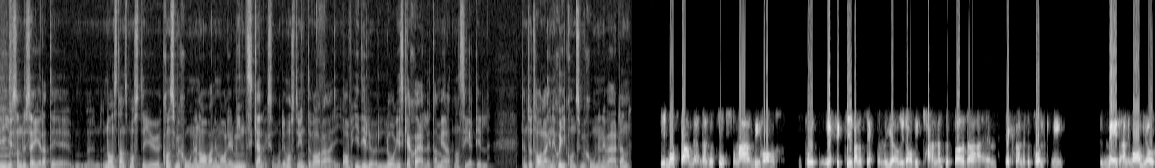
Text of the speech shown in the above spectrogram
Det är ju som du säger att det, någonstans måste ju konsumtionen av animalier minska. Liksom. Och det måste ju inte vara av ideologiska skäl utan mer att man ser till den totala energikonsumtionen i världen vi måste använda resurserna vi har på ett effektivare sätt än vi gör idag. Vi kan inte föda en växande befolkning med animalier.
